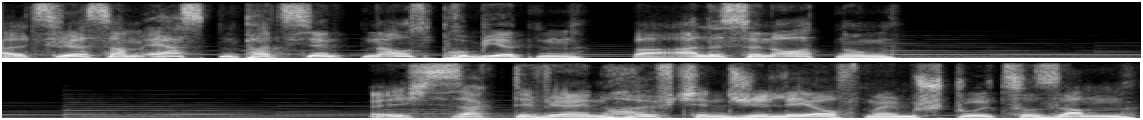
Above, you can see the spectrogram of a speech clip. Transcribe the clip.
Als wir es am ersten Patienten ausprobierten, war alles in Ordnung. Ich sackte wie ein Häufchen Gelee auf meinem Stuhl zusammen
